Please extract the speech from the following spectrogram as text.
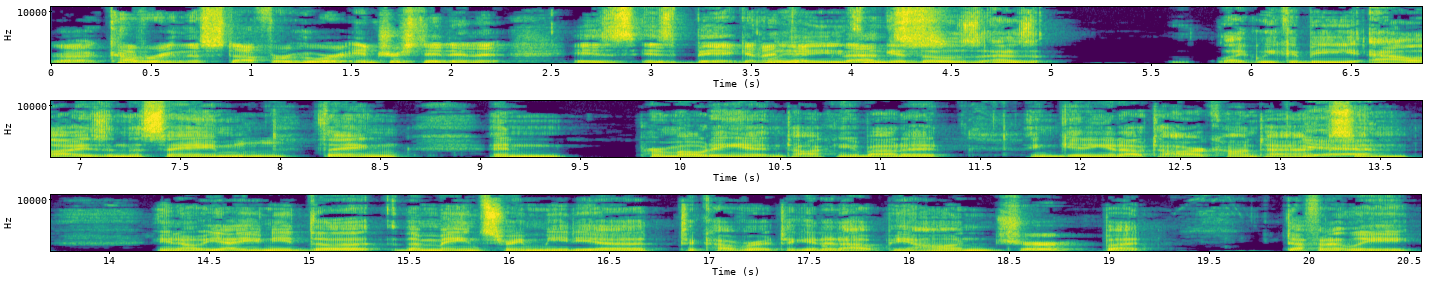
uh, covering this stuff or who are interested in it is is big. And Well, I yeah, think you can get those as like we could be allies in the same Mhm. thing and promoting it and talking about it and getting it out to our contacts Yeah. and you know yeah you need the the mainstream media to cover it to get it out beyond Sure. but definitely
